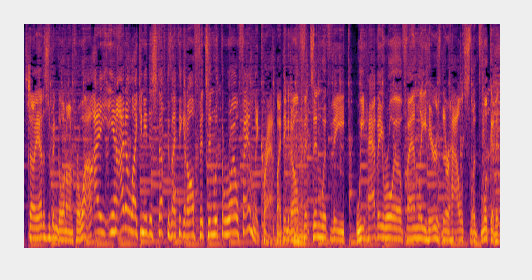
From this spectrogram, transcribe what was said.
so yeah, this has been going on for a while. I you know I don't like any of this stuff because I think it all fits in with the royal family crap. I think it all mm-hmm. fits in with the we have a royal family. Here's their house. Let's look at it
